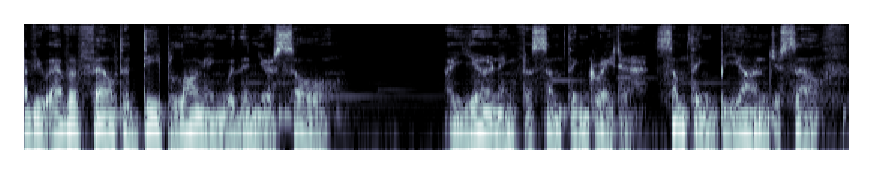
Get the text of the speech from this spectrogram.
Have you ever felt a deep longing within your soul? A yearning for something greater, something beyond yourself?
